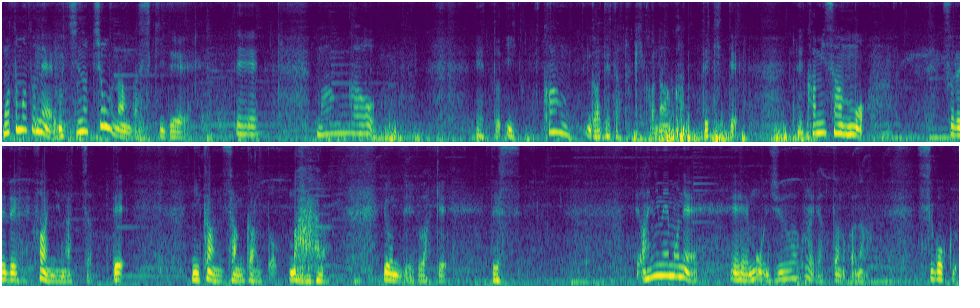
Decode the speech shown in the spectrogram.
もともとね、うちの長男が好きで、で、漫画を、えっと、1巻が出た時かな、買ってきて、で、かみさんもそれでファンになっちゃって、2巻、3巻と、まあ、読んでいるわけです。でアニメもね、えーもう10話ぐらいやったのかな。すごく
